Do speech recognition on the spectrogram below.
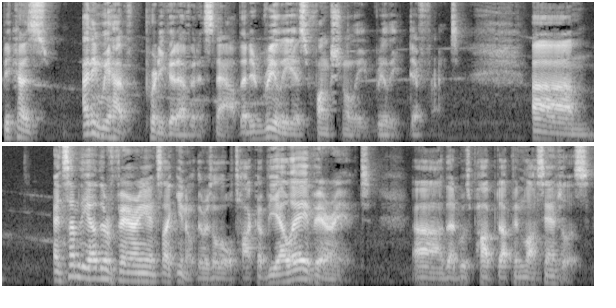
because I think we have pretty good evidence now that it really is functionally really different. Um, and some of the other variants, like, you know, there was a little talk of the LA variant uh, that was popped up in Los Angeles.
